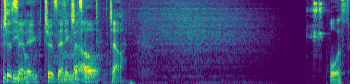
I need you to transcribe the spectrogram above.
Tschüss, tschüss Henning. Tschüss, Henning. Mach's gut. Ciao. Prost.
